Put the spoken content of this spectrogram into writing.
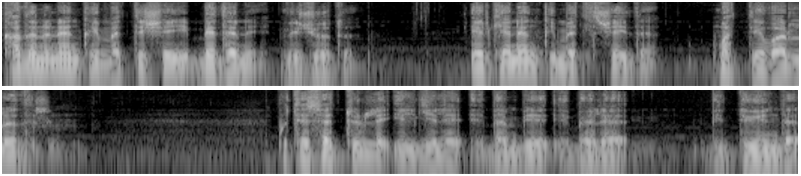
Kadının en kıymetli şeyi bedeni, vücudu. Erkeğin en kıymetli şey de maddi varlığıdır. Bu tesettürle ilgili ben bir böyle bir düğünde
